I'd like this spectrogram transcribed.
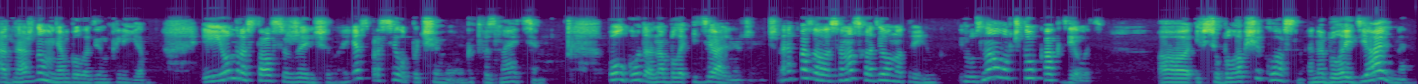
Однажды у меня был один клиент, и он расстался с женщиной. Я спросила, почему. Он говорит, вы знаете, полгода она была идеальной женщиной. Оказалось, она сходила на тренинг и узнала, что, как делать. А, и все было вообще классно. Она была идеальная.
